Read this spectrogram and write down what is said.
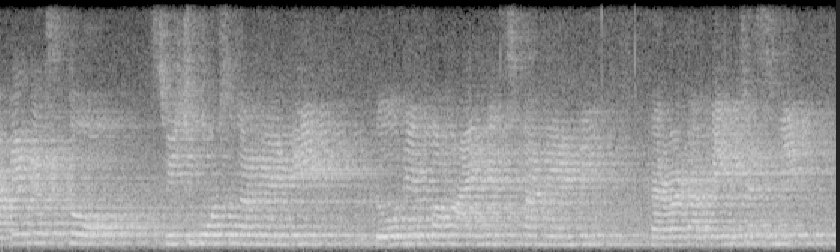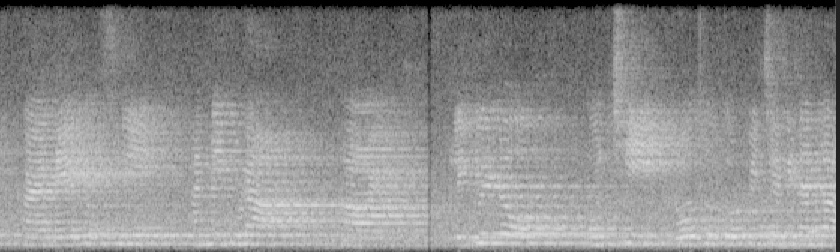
అటెండర్స్తో స్విచ్ బోర్డ్స్ కానివ్వండి డోర్ యొక్క హ్యాండిల్స్ కానివ్వండి తర్వాత బెంచెస్ని టేబుల్స్ని అన్నీ కూడా లిక్విడ్లో ఉంచి రోజు తోపించే విధంగా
